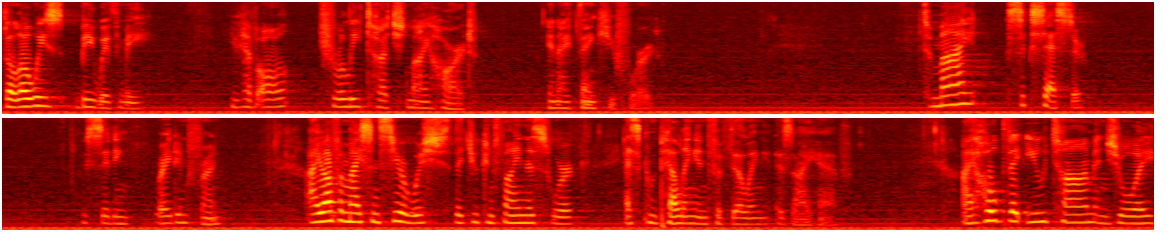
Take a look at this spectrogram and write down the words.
They'll always be with me. You have all truly touched my heart, and I thank you for it. To my successor, who's sitting right in front, I offer my sincere wish that you can find this work as compelling and fulfilling as I have. I hope that you, Tom, enjoy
